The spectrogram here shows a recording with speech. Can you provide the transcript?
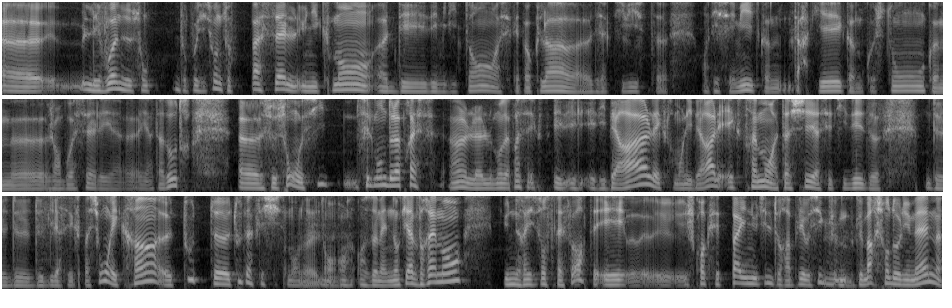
les voix d'opposition ne sont pas celles uniquement euh, des, militants à cette époque-là, euh, des activistes antisémites comme Darquier, comme Coston, comme euh, Jean Boissel et, un tas d'autres. ce sont aussi, c'est le monde de la presse. Hein. le, monde de la presse est, libéral, extrêmement libéral, et extrêmement attaché à cette idée de, de, liberté d'expression et craint tout, tout infléchissement en, ce domaine. Donc il y a vraiment une résistance très forte et je crois que c'est pas inutile de rappeler aussi que, mm. que Marchandeau lui-même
